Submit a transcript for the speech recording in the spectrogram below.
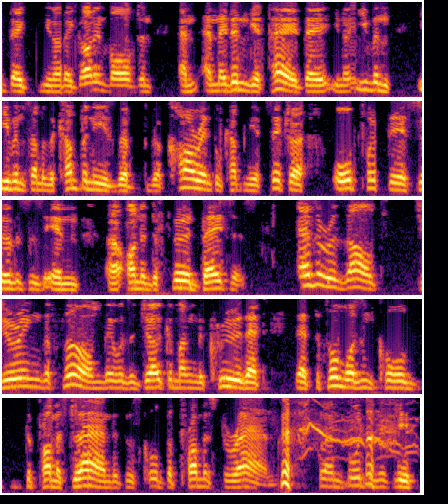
they, you know, they got involved and, and, and they didn't get paid. They, you know, even, even some of the companies, the, the car rental company, etc., all put their services in uh, on a deferred basis. As a result, during the film, there was a joke among the crew that that the film wasn't called The Promised Land; it was called The Promised Rand. but unfortunately,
